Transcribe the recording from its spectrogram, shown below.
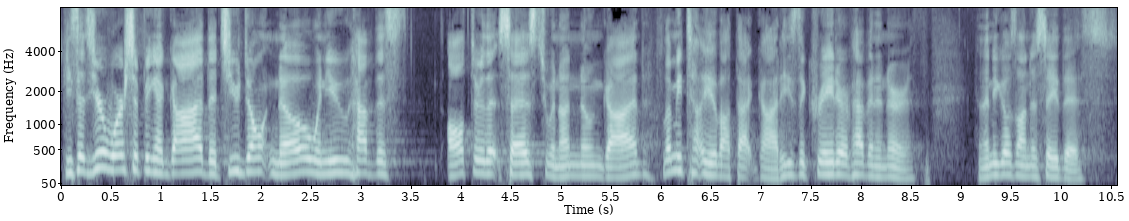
He says, You're worshiping a God that you don't know when you have this altar that says to an unknown God. Let me tell you about that God. He's the creator of heaven and earth. And then he goes on to say this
